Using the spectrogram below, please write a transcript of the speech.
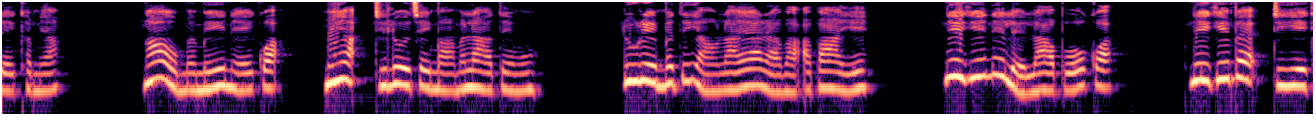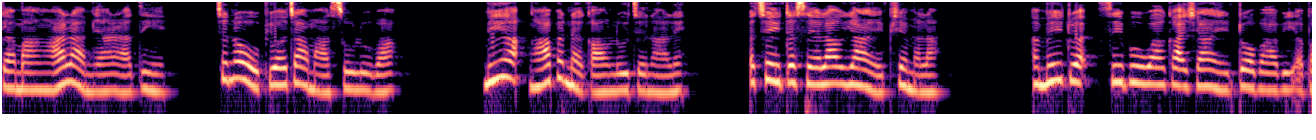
လဲခမညာ။ငါ့ကိုမမေးနဲ့ကွမင်းကဒီလိုအချိန်မှမလာသင့်ဘူးလူတွေမသိအောင်လာရတာပါအဘရဲ့နေခင်းနေလေလာပေါ်ကွနေခင်းဘက်ဒီရေကန်မှာငားလာများတာသိရင်ကျွန်တော်ကိုပြောကြမှာစိုးလို့ပါမင်းကငားဘက်နဲ့ကောင်းလိုချင်တာလဲအချိန်30လောက်ရရင်ဖြစ်မလားအမေအတွက်စေးဘိုးဝါကရရင်တော်ပါပြီအဘ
